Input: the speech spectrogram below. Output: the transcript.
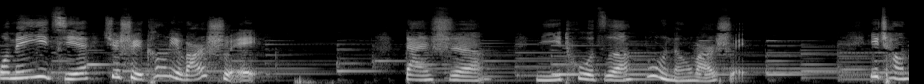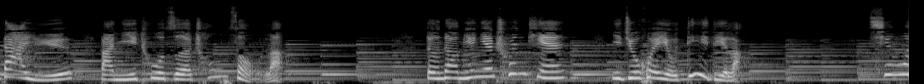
我们一起去水坑里玩水。”但是泥兔子不能玩水。一场大雨把泥兔子冲走了。等到明年春天。你就会有弟弟了。青蛙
